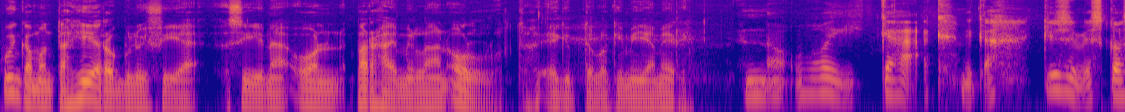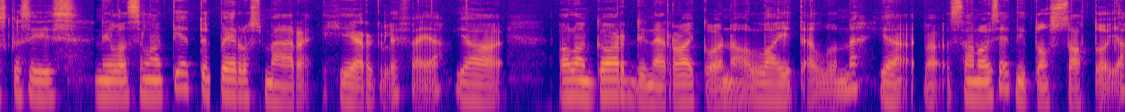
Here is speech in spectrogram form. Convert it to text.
Kuinka monta hieroglyfiä siinä on parhaimmillaan ollut, egyptologi Mia Meri? No voi kääk, mikä kysymys, koska siis niillä on sellainen tietty perusmäärä hieroglyfejä ja Alan Gardiner aikoina on laitellut ne ja sanoisin, että niitä on satoja.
